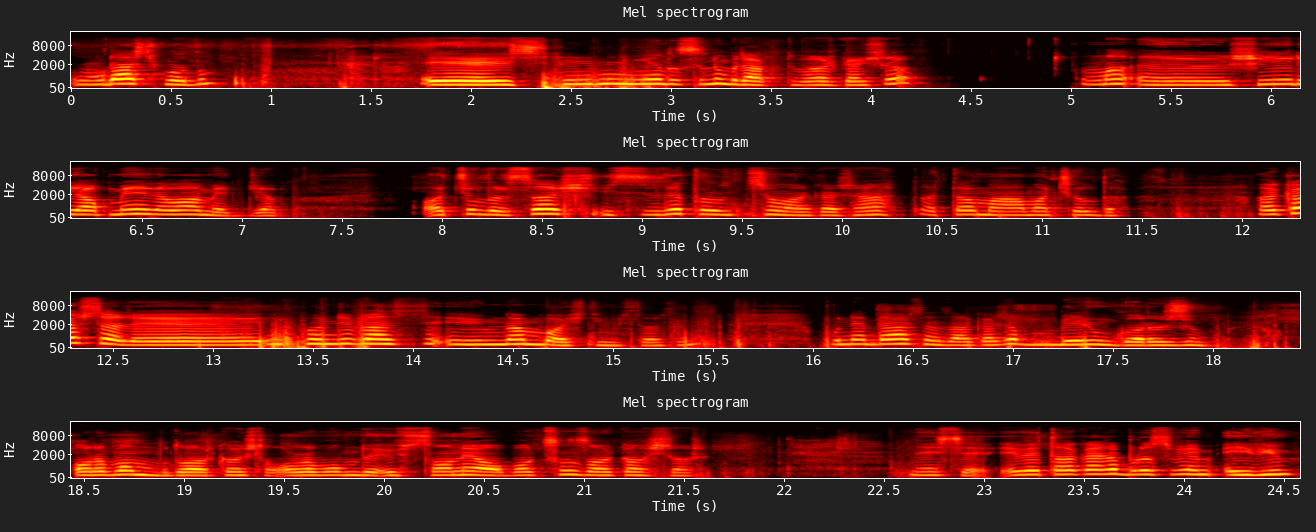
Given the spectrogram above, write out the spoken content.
uğraşmadım. Ee, şiirimin yarısını bıraktım arkadaşlar. Ama ee, şiir yapmaya devam edeceğim. Açılırsa size tanıtacağım arkadaşlar. Tamam açıldı. Arkadaşlar ee, ilk önce ben size evimden başlayayım isterseniz. Bu ne derseniz arkadaşlar bu benim garajım. Arabam bu da arkadaşlar. Arabam da efsane ya. Baksanız arkadaşlar. Neyse. Evet arkadaşlar burası benim evim.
